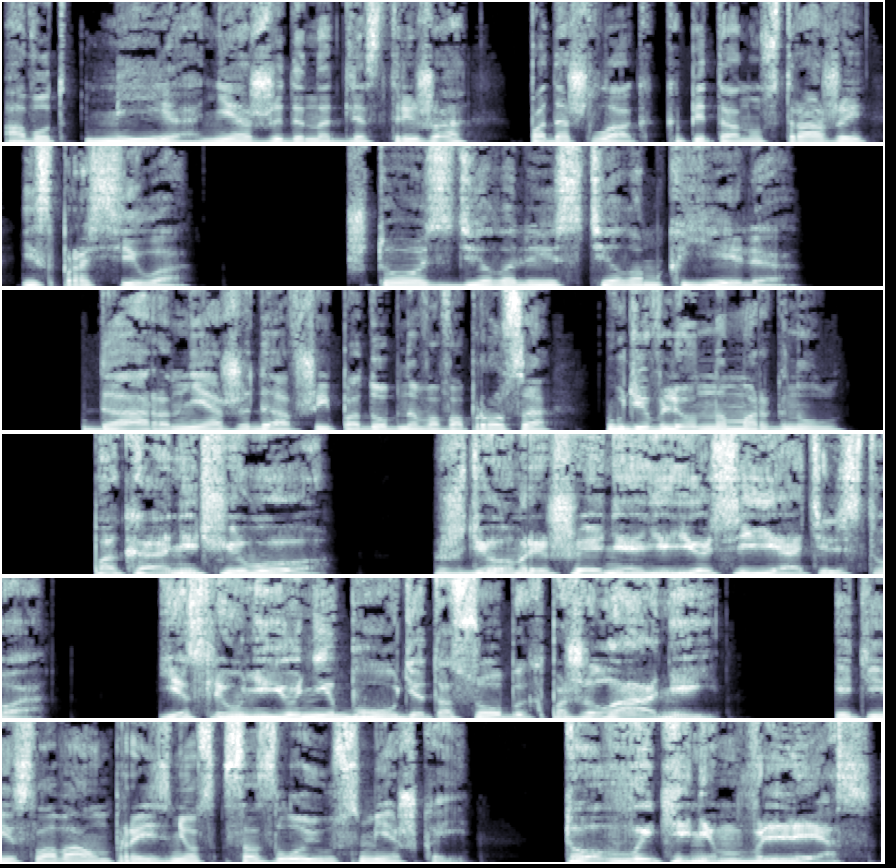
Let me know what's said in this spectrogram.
А вот Мия неожиданно для стрижа подошла к капитану стражи и спросила, «Что сделали с телом Кьеля?» Даррен, не ожидавший подобного вопроса, удивленно моргнул. «Пока ничего. Ждем решения ее сиятельства. Если у нее не будет особых пожеланий...» Эти слова он произнес со злой усмешкой. «То выкинем в лес.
